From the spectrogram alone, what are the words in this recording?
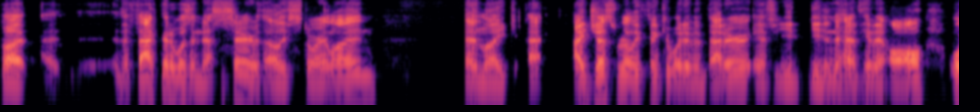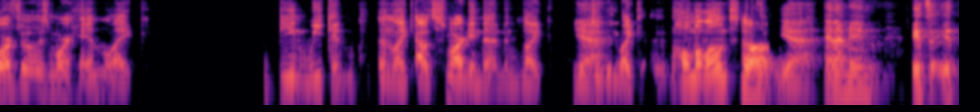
But uh, the fact that it wasn't necessary with Ellie's storyline, and like I, just really think it would have been better if you, you didn't have him at all, or if it was more him like being weakened and like outsmarting them and like yeah. doing like home alone stuff. Well, yeah. And i mean it's it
